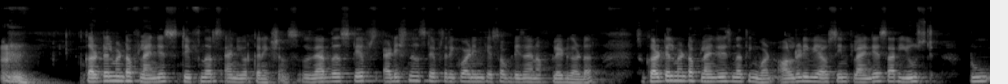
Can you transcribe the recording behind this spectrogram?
curtailment of flanges stiffeners and your connections. So there are the steps additional steps required in case of design of plate girder. So curtailment of flanges is nothing but already we have seen flanges are used to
